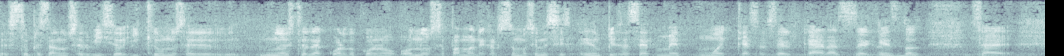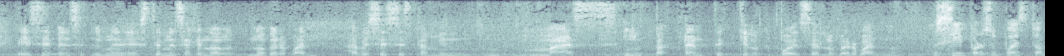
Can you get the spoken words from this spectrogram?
este, prestando un servicio y que uno se, no esté de acuerdo con lo, o no sepa manejar sus emociones y empieza a hacer muecas, a hacer caras, a hacer gestos. O sea, ese este mensaje no, no, verbal a veces es también más impactante que lo que puede ser lo verbal, ¿no? Sí, por supuesto.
